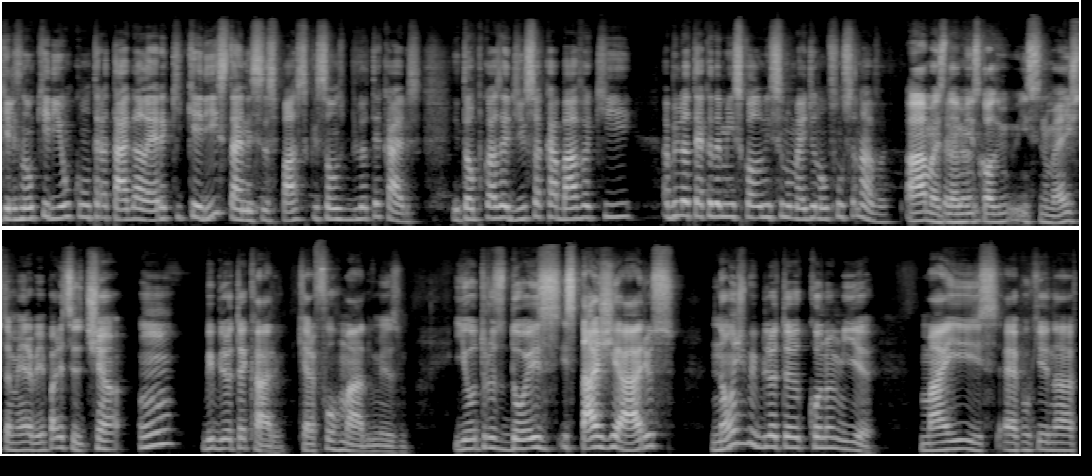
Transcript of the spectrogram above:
porque eles não queriam contratar a galera que queria estar nesse espaço, que são os bibliotecários. Então, por causa disso, acabava que a biblioteca da minha escola no ensino médio não funcionava. Ah, mas Tá na ligado? minha escola de ensino médio também era bem parecido. Tinha um bibliotecário, que era formado mesmo, e outros dois estagiários, não de biblioteconomia, mas é porque na,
